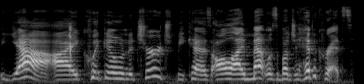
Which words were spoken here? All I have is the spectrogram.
"Yeah, I quit going to church because all I met was a bunch of hypocrites,"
